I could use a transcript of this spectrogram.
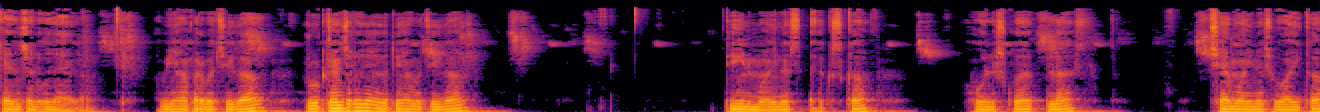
कैंसिल हो जाएगा। अब यहाँ पर बचेगा रूट कैंसिल हो जाएगा तो यहाँ बचेगा तीन माइनस एक्स का होल स्क्वायर प्लस छः माइनस वाई का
